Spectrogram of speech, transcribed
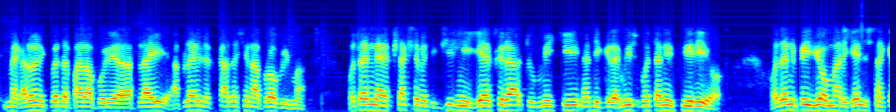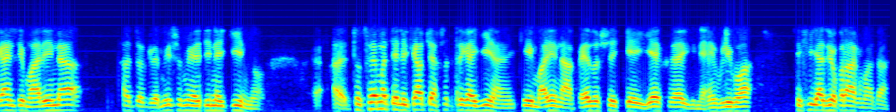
μεγαλώνει η κουβέντα πάρα πολύ, απλά, απλά η Λευκάδα έχει ένα πρόβλημα. Όταν ε, ψάξαμε την ξύλινη γέφυρα του Μίκη να την κρεμίσουμε ήταν η θηρίο. Όταν πήγε ο Μαργέλης να κάνει τη Μαρίνα θα τον κρεμίσουμε γιατί είναι εκείνο. Ε, ε, το θέμα τελικά ότι αυτά τα γίνανε. Και η Μαρίνα απέδωσε και η γέφυρα έγινε έμβλημα και χιλιάδιο πράγματα.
